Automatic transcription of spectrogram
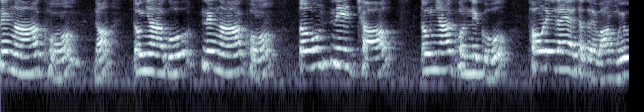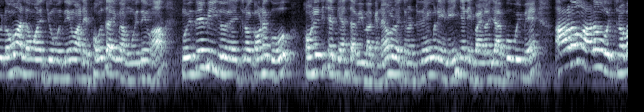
259ခွန်နော်39ကို259ခွန်326 39ခွန်ကို ဖုန်းလေးတိုင်းရဆက်သွယ်ပါငွေကိုလုံးဝလုံးဝကြုံမသိမ်းပါနဲ့ဖုန်းဆိုင်မှာငွေသိမ်းပါငွေသိမ်းပြီဆိုရင်ကျွန်တော်ကောင်းတဲ့ကိုဖုန်းလေးတစ်ချက်ပြန်ဆက်ပေးပါကနန်းတော့ကျွန်တော်တနင်္ဂနွေနေ့ညနေပိုင်းလောက်ကြာပို့ပေးမယ်အားလုံးအားလုံးကိုကျွန်တော်က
